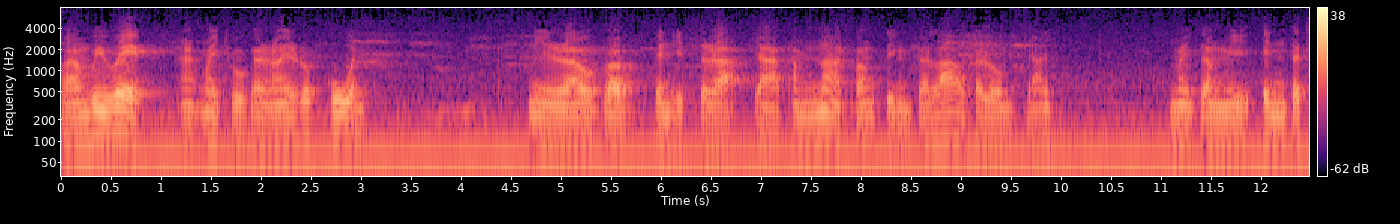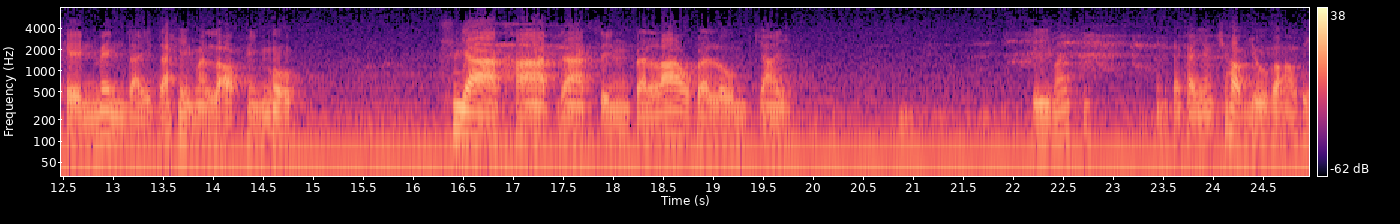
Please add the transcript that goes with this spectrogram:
ความวิเวก ไม่ถูกอะไรรบกวน นี่เราก็เป็นอิสระจากอำนาจของสิ่งกระเล่ากระโลมใจ ไม่ต้องมี entertainment ใด ๆ มาหลอกให้โง่หย่าขาดจากสิ่งประเล้าประโลมใจดีไหมแต่ใครยังชอบอยู่ก็เอาสิ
